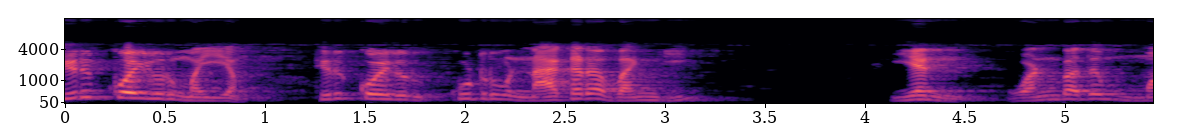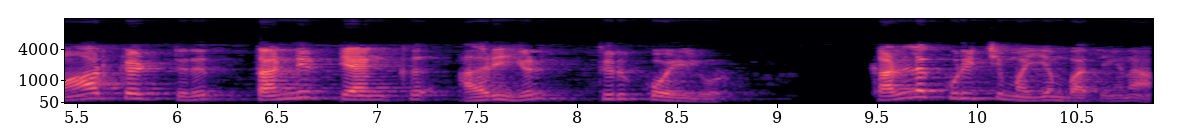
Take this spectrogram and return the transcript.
திருக்கோயிலூர் மையம் திருக்கோயிலூர் கூட்டுறவு நகர வங்கி எண் ஒன்பது மார்க்கெட் திரு தண்ணீர் டேங்க்கு அருகில் திருக்கோயிலூர். கள்ளக்குறிச்சி மையம் பார்த்தீங்கன்னா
